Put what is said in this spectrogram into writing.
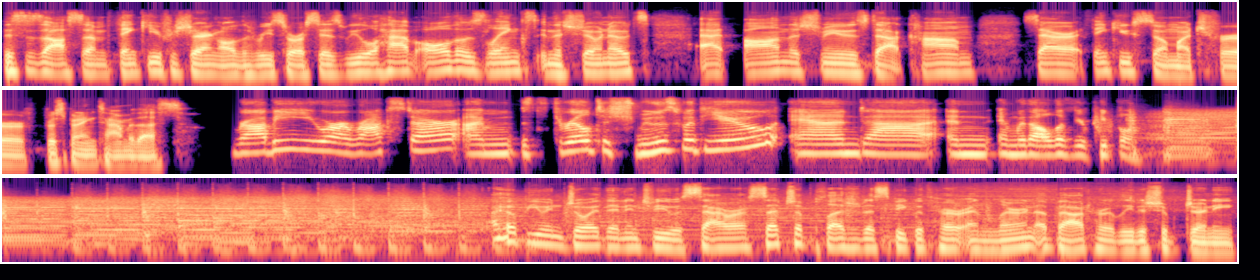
this is awesome. Thank you for sharing all the resources. We will have all those links in the show notes at ontheschmooze.com. Sarah, thank you so much for for spending time with us. Robbie, you are a rock star. I'm thrilled to schmooze with you and uh, and and with all of your people. I hope you enjoyed that interview with Sarah. Such a pleasure to speak with her and learn about her leadership journey.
